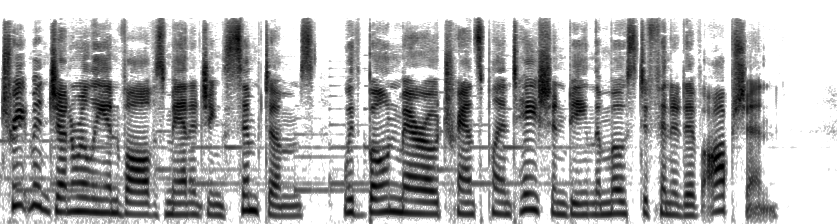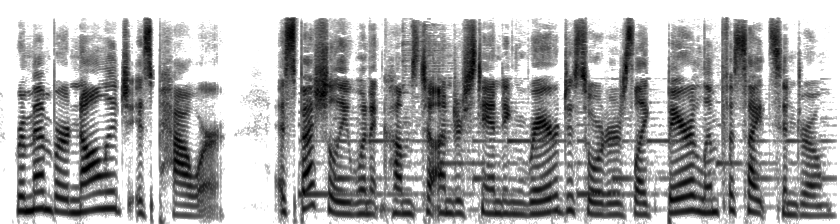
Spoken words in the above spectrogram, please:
Treatment generally involves managing symptoms, with bone marrow transplantation being the most definitive option. Remember, knowledge is power especially when it comes to understanding rare disorders like Bare lymphocyte syndrome.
